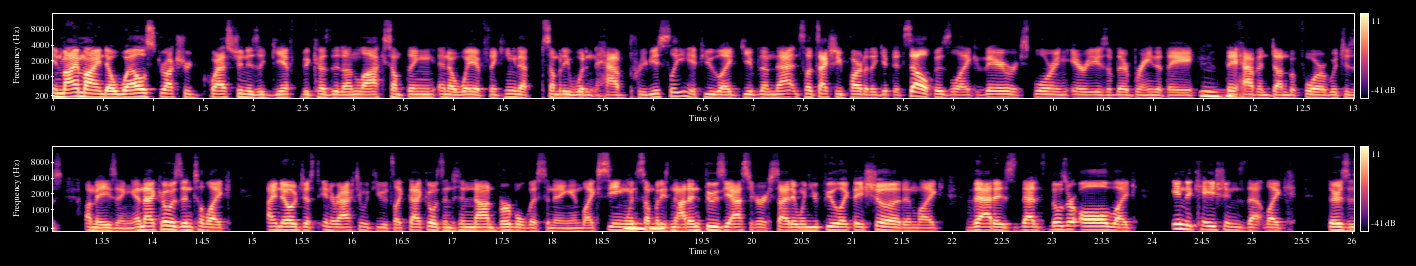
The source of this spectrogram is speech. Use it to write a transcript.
in my mind, a well structured question is a gift because it unlocks something and a way of thinking that somebody wouldn't have previously if you like give them that. And so that's actually part of the gift itself is like they're exploring areas of their brain that they mm-hmm. they haven't done before, which is amazing. And that goes into like I know just interacting with you, it's like that goes into nonverbal listening and like seeing when mm-hmm. somebody's not enthusiastic or excited when you feel like they should. And like that is that those are all like indications that like there's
